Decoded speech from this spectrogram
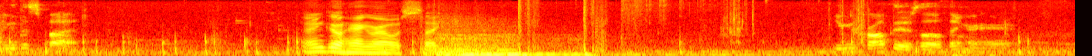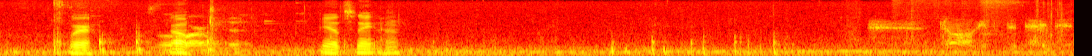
look at the spot. I can go hang around with Psych. You can crawl through this little thing right here. Where? This little Oh. bar window. Yeah, it's neat, huh? Targets detected.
